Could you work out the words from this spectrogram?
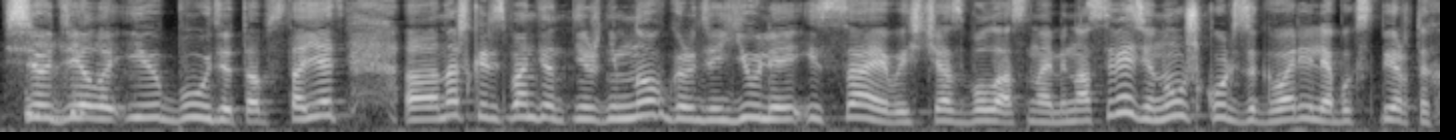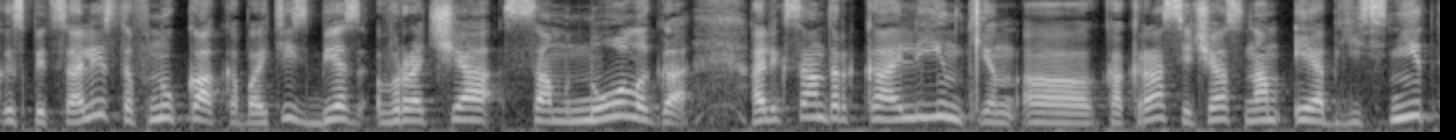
все дело и будет обстоять. Э, наш корреспондент в Нижнем Новгороде Юлия Исаева сейчас была с нами на связи. Ну, уж коль заговорили об экспертах и специалистов, ну как обойтись без врача-сомнолога? Александр Калинкин как раз сейчас нам и объяснит,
